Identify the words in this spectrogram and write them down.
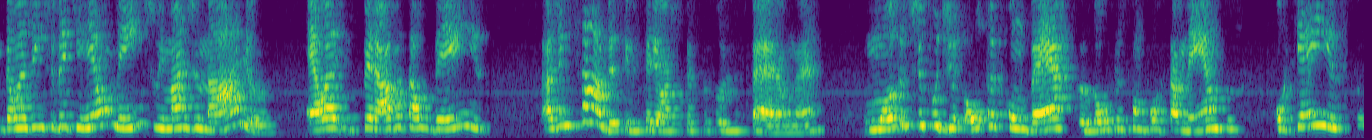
Então a gente vê que realmente o imaginário, ela esperava talvez, a gente sabe assim, o estereótipo que as pessoas esperam, né? Um outro tipo de outras conversas, outros comportamentos, porque é isso.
